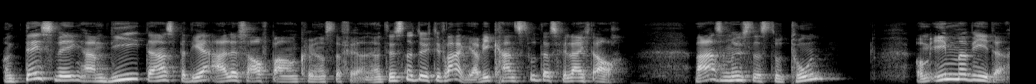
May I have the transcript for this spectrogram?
Und deswegen haben die das bei dir alles aufbauen können aus der Ferne. Und das ist natürlich die Frage, ja, wie kannst du das vielleicht auch? Was müsstest du tun, um immer wieder,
